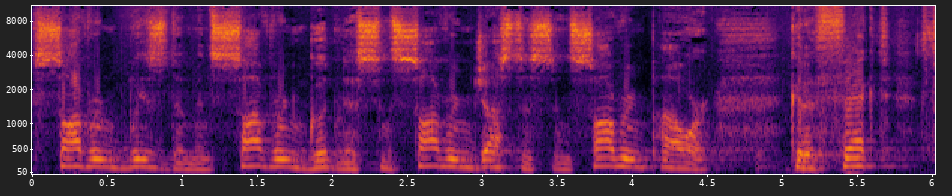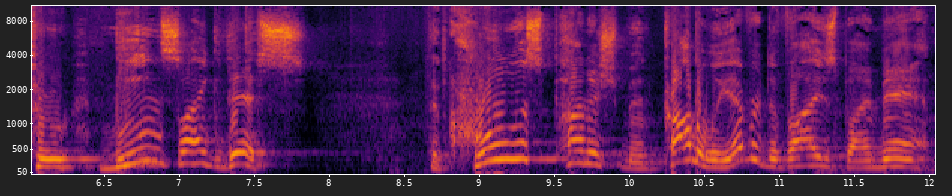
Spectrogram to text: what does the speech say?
sovereign wisdom and sovereign goodness and sovereign justice and sovereign power could effect through means like this the cruelest punishment probably ever devised by man.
